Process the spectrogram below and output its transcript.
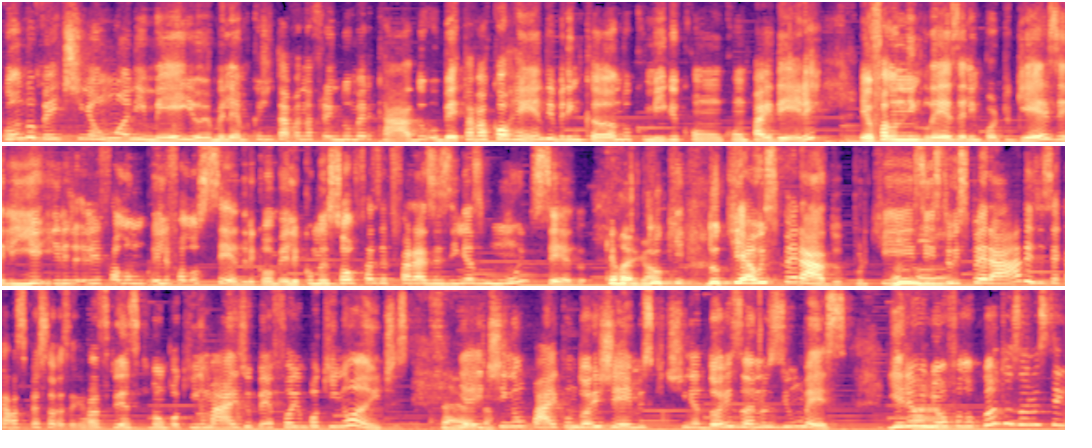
Quando o B tinha um ano e meio, eu me lembro que a gente estava na frente do mercado, o B estava correndo e brincando comigo e com, com o pai dele. Eu falando inglês, ele em português, ele ia, ele, ele, falou, ele falou cedo, ele, ele começou a fazer frasezinhas muito cedo. Que legal. Do que, do que é o esperado, porque uhum. existe o esperado, existe aquelas pessoas, aquelas crianças que vão um pouquinho mais, e o B foi um pouquinho antes. Certo. E aí tinha um pai com dois gêmeos que tinha dois anos e um mês. E ele ah. olhou e falou: quantos anos tem,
